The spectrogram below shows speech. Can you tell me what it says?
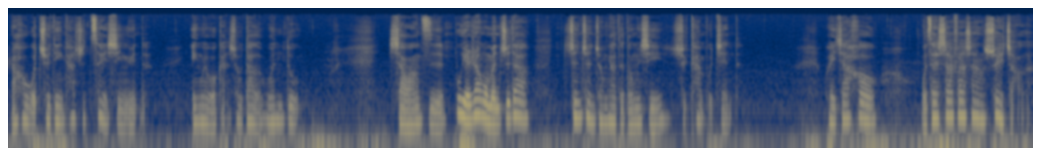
然后我确定它是最幸运的，因为我感受到了温度。小王子不也让我们知道？真正重要的东西是看不见的。回家后，我在沙发上睡着了。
